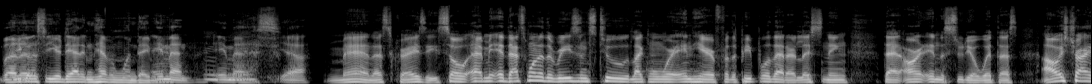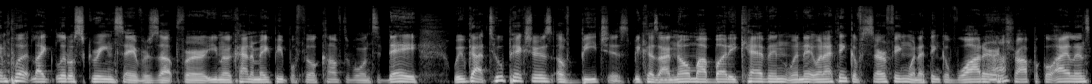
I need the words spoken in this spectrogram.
But You're uh, going to see your dad in heaven one day, man. amen, Mm-hmm. amen. Yeah, Man, that's crazy. So, I mean, that's one of the reasons too. Like when we're in here, for the people that are listening that aren't in the studio with us, I always try and put like little screensavers up for you know, kind of make people feel comfortable. And today we've got two pictures of beaches because I know my buddy Kevin. When it, when I think of surfing, when I think of water and tropical islands,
